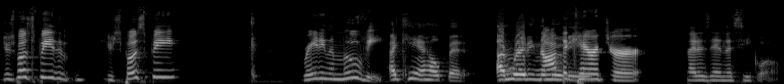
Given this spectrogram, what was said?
you're supposed to be the you're supposed to be rating the movie, I can't help it. I'm rating the not movie. the character that is in the sequel.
